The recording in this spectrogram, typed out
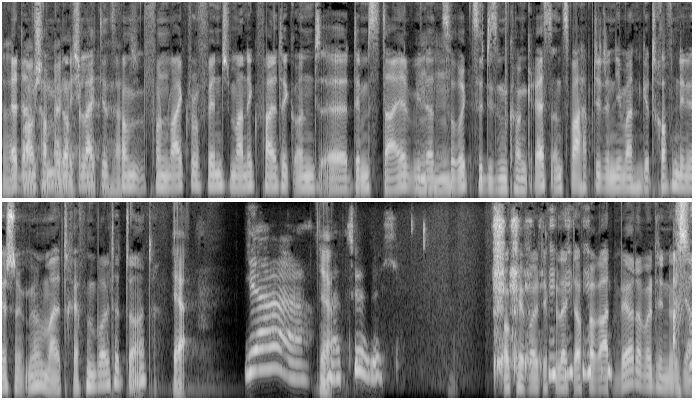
Ja, dann kommen wir doch vielleicht jetzt vom, von Microfinch, Mannigfaltig und äh, dem Style wieder Mhm. zurück zu diesem Kongress. Und zwar habt ihr denn jemanden getroffen, den ihr schon immer mal treffen wolltet dort? Ja. Ja, Ja. natürlich. Okay, wollt ihr vielleicht auch verraten, wer oder wollt ihr nur Ach so.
